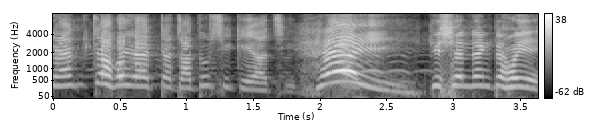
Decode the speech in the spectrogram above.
ন্যাংটা হয়ে একটা জাদু শিখে আছি। হেই কিসের ন্যাংটা হয়ে?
